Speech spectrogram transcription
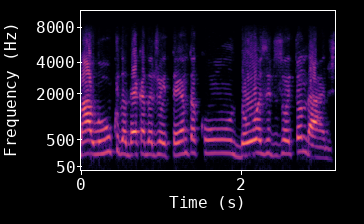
maluco da década de 80 com 12, 18 andares.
